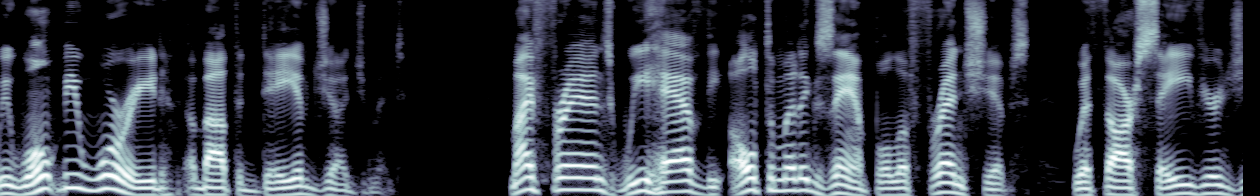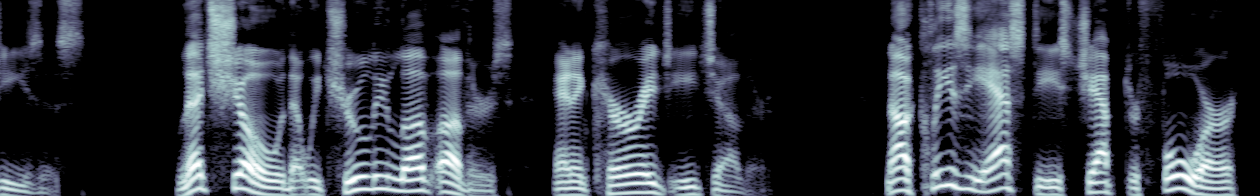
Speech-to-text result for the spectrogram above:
we won't be worried about the day of judgment. My friends, we have the ultimate example of friendships with our Savior Jesus. Let's show that we truly love others and encourage each other. Now, Ecclesiastes chapter 4,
